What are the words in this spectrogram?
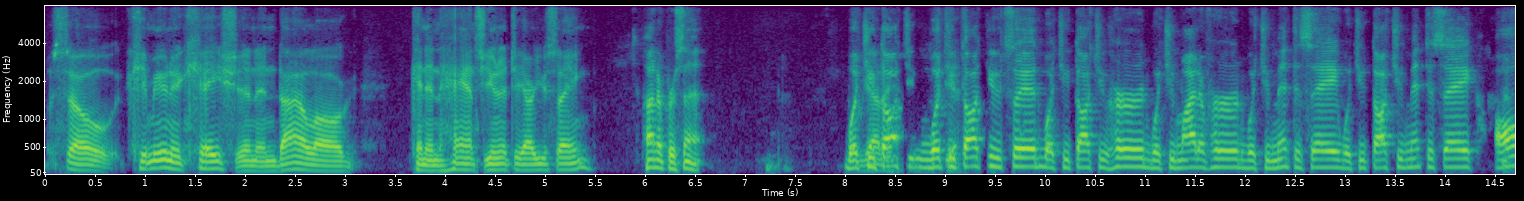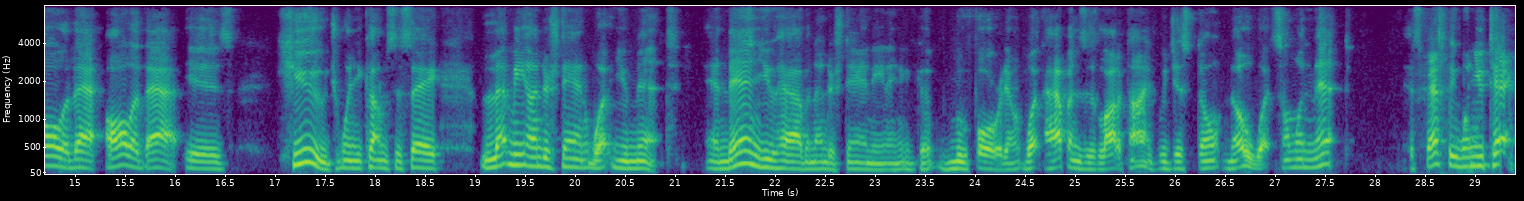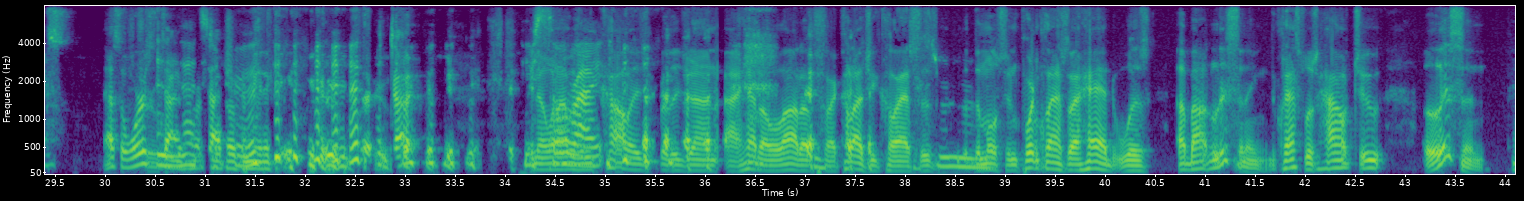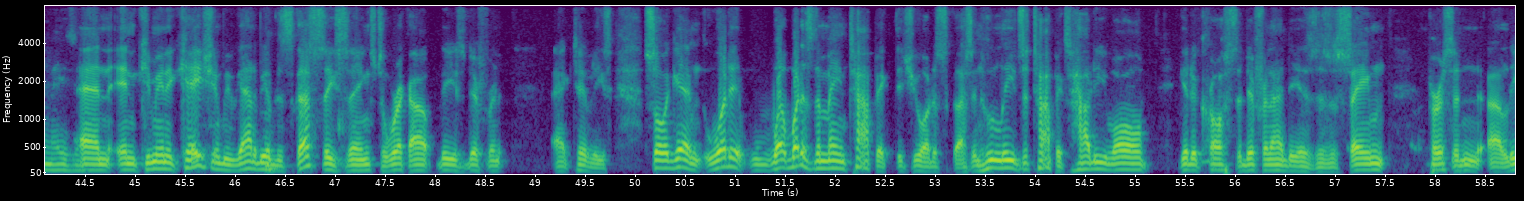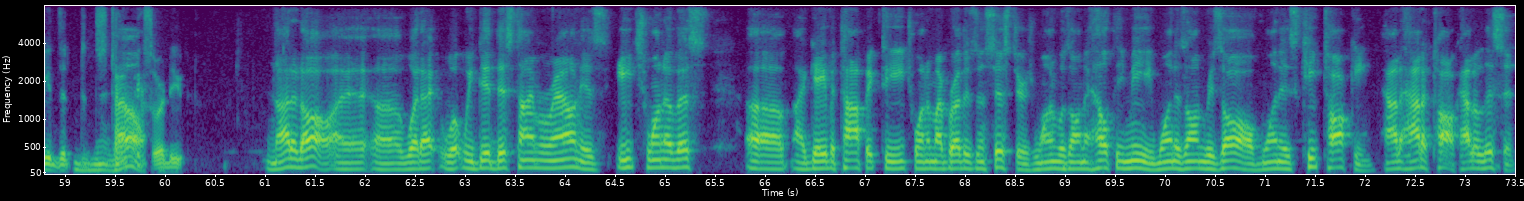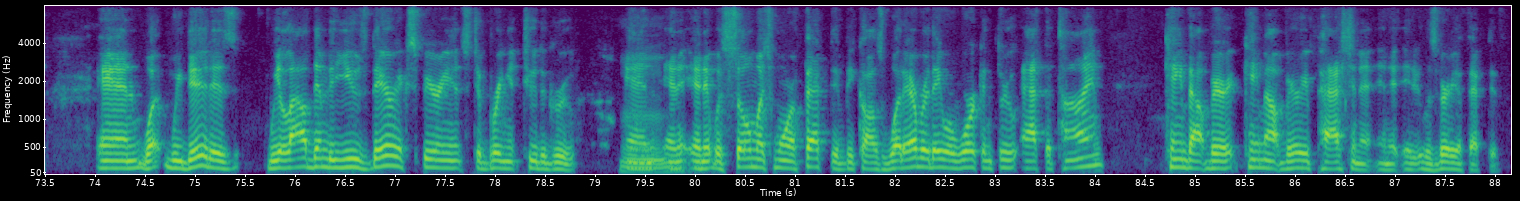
So communication and dialogue can enhance unity. Are you saying? Hundred percent. What you, you gotta, thought you what you yes. thought you said, what you thought you heard, what you might have heard, what you meant to say, what you thought you meant to say, all of that, all of that is huge when it comes to say, let me understand what you meant. And then you have an understanding and you move forward. And what happens is a lot of times we just don't know what someone meant, especially when you text. That's the worst type, type of communication. you know, so when I was right. in college, Brother John, I had a lot of psychology classes. But the most important class I had was about listening. The class was how to listen. Amazing. And in communication, we've got to be able to discuss these things to work out these different activities. So again, what it what what is the main topic that you all discuss, and who leads the topics? How do you all get across the different ideas? Is the same person uh, lead the, the topics, or do you? Not at all. uh, what I what we did this time around is each one of us. Uh, I gave a topic to each one of my brothers and sisters. One was on a healthy me. One is on resolve. One is keep talking. How to how to talk. How to listen. And what we did is we allowed them to use their experience to bring it to the group. Mm. And, and and it was so much more effective because whatever they were working through at the time came out very came out very passionate and it, it was very effective.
